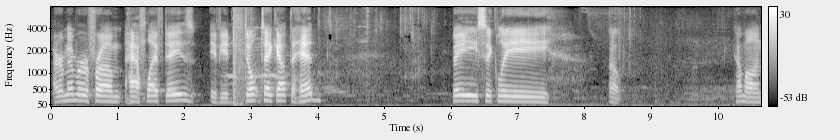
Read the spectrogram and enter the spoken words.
I remember from Half-Life days, if you don't take out the head, basically... Oh. Come on.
